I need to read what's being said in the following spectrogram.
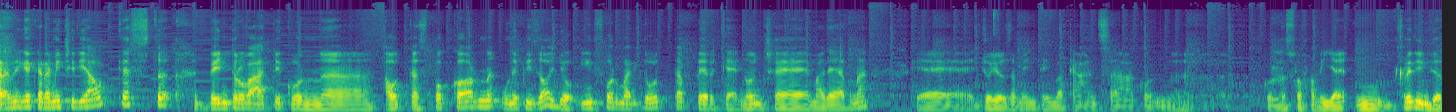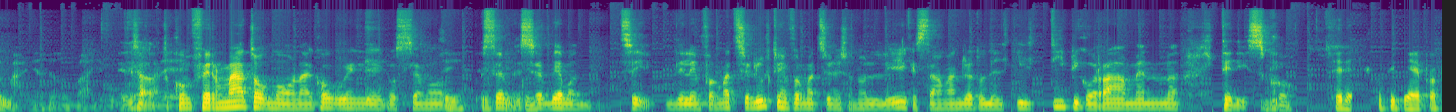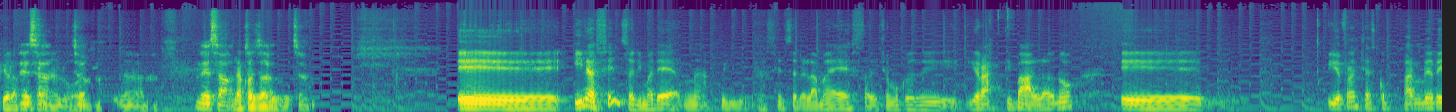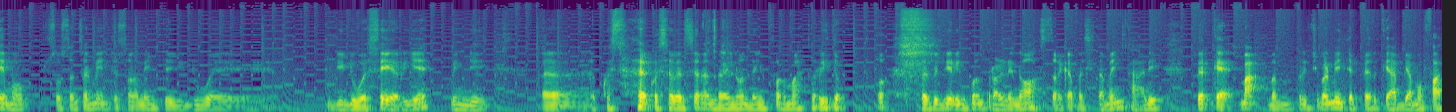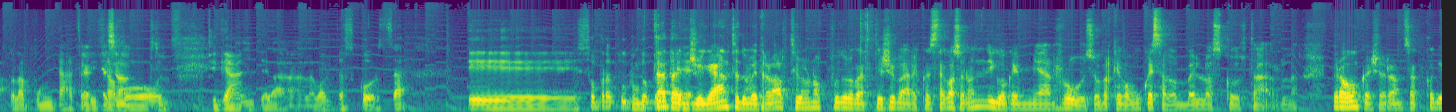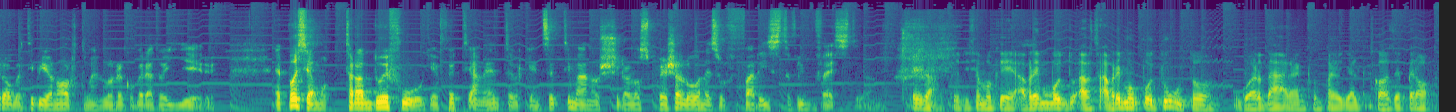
Cari amiche e cari amici di Outcast, bentrovati con uh, Outcast Popcorn, un episodio in forma ridotta perché non c'è Maderna, che è gioiosamente in vacanza con, uh, con la sua famiglia, in, credo in Germania se non sbaglio. Esatto, confermato Monaco, quindi possiamo, sì, sì, se, sì, se quindi... abbiamo sì, delle informazioni, le ultime informazioni sono lì, che stava mangiando del, il tipico ramen tedesco. Così che è proprio la esatto. loro. La, esatto, la cosa esatto. E in assenza di Maderna, quindi in assenza della maestra, diciamo così, i ratti ballano e io e Francesco parleremo sostanzialmente solamente di due, di due serie, quindi eh, questa, questa, versione andrà in onda in formato ridotto per venire incontro alle nostre capacità mentali. Perché? Ma, ma principalmente perché abbiamo fatto la puntata eh, diciamo esatto. gigante la, la, volta scorsa. E soprattutto puntata perché... gigante dove tra l'altro non ho potuto partecipare questa cosa. Non dico che mi ha roso perché comunque è stato bello ascoltarla. Però comunque c'era un sacco di roba tipo io Northman l'ho recuperato ieri e poi siamo tra due fuochi, effettivamente, perché in settimana uscirà lo specialone sul Far East Film Festival. Esatto, diciamo che avremmo, avremmo potuto guardare anche un paio di altre cose, però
